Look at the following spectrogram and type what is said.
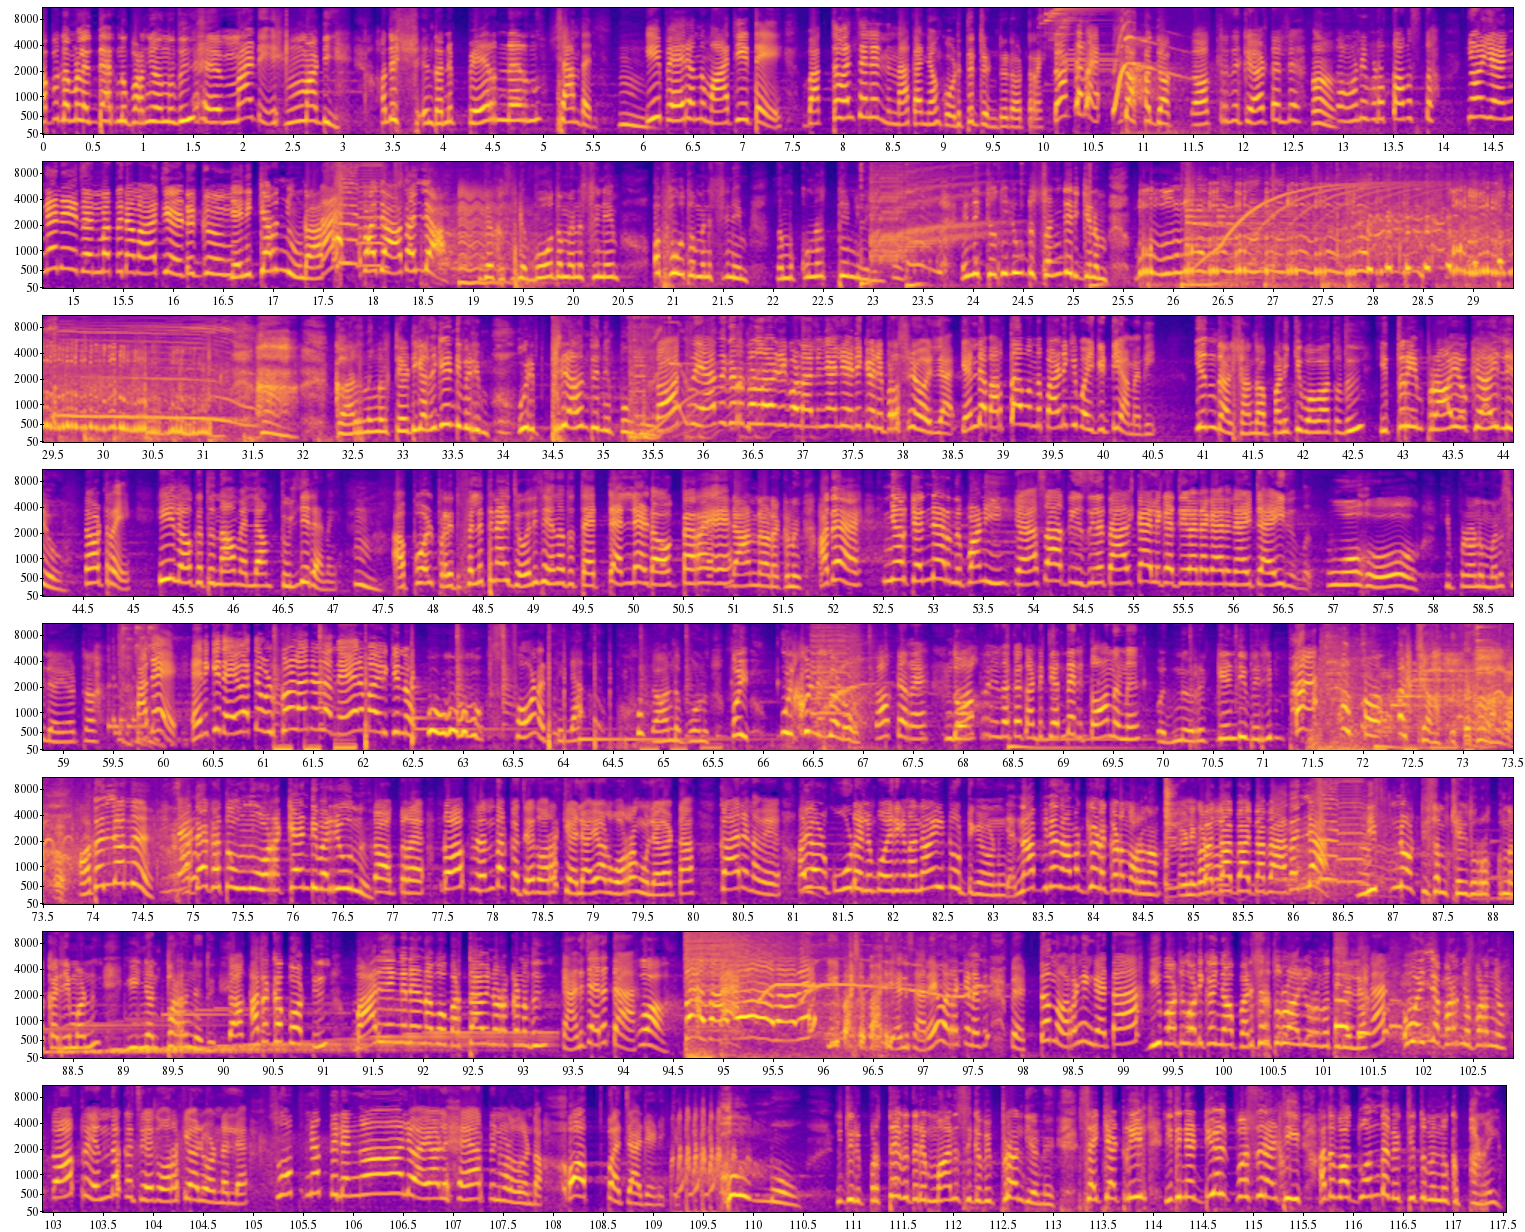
അപ്പൊ നമ്മൾ എന്തായിരുന്നു പറഞ്ഞു വന്നത്? മടി. മടി. അതെ എന്താ എന്താണ്? പേരെന്നായിരുന്നു? ശാന്തൻ. ഈ പേരൊന്ന് മാറ്റിയിട്ടേ ഭക്തവത്സലൻ എന്നാക്കാൻ ഞാൻ കൊടുത്തിട്ടുണ്ട് ഡോക്ടറെ. ഡോക്ടറെ. ഡോക്ടർ ഇത് കേട്ടല്ലേ? അതാണ് ഇവിടത്തെ അവസ്ഥ. ഞാൻ എങ്ങനെ ഈ ജന്മത്തിനെ മാറ്റിയെടുക്കും? എനിക്കറിഞ്ഞൂടാ. അപ്പൊ അത് അതല്ല. ഇദ്ദേഹത്തിന്റെ ബോധ മനസ്സിനെയും അബോധ മനസ്സിനെയും നമുക്ക് ഉണർത്തേണ്ടി വരും. എന്നിട്ട് അതിലൂടെ സഞ്ചരിക്കണം. കാരണങ്ങൾ തേടി അറിയേണ്ടി വരും. ഒരു ഭ്രാന്തനെ പോലെ. ഡോക്ടർ ഏത് കിറങ്ങുള്ള വഴി കൂടാലും ഞാൻ എനിക്കൊരു പ്രശ്നവുമില്ല. എന്റെ ഭർത്താവ് ഒന്ന് പണിക്ക് പോയി കിട്ടിയാ മതി. എന്താ ശാന്ത പണിക്ക് പോവാത്തത്? ഇത്രയും പ്രായമൊക്കെ ആയില്ലയോ? ഡോക്ടറെ ഈ ലോകത്ത് നാം എല്ലാം തുല്യരാണ്. അപ്പോൾ പ്രതിഫലത്തിനായി ജോലി ചെയ്യുന്നത് തെറ്റല്ലേ ഡോക്ടറെ? ഞാൻ നടക്കണ്. അതെ ഇങ്ങർക്ക് എന്നായിരുന്നു പണി? കെ എസ് ആർ ടി സിയിലെ താൽക്കാലിക ജീവനക്കാരനായിട്ടായിരുന്നു. ഓഹോ ഇപ്പോഴാണ് മനസ്സിലായേട്ടാ. അതെ എനിക്ക് ദൈവത്തെ ഫോൺ എടുത്തില്ല. ദാണ്ട പോണ്. പോയി. ഉൾക്കൊണ്ടിരുന്നോ ഡോക്ടറെ ഡോക്ടർ ഇതൊക്കെ കണ്ടിട്ട് എന്തൊരു തോന്നണ്? ഒന്ന് ഇറക്കേണ്ടി വരും. അതല്ലെന്ന്. അദ്ദേഹത്തെ ഒന്ന് ഉറക്കേണ്ടി വരൂന്ന്. ഡോക്ടറെ ഡോക്ടർ എന്തൊക്കെ ചെയ്ത് ഉറക്കിയാലും അയാൾ ഉറങ്ങൂല കേട്ടാ. കാരണവേ അയാൾ കൂടുതലും പോയിരിക്കണ നൈറ്റ് ഡ്യൂട്ടിക്കാണ് എന്നാ പിന്നെ നമുക്ക് ഇവിടെ കിടന്നുറങ്ങാം. അതല്ല. ഹിപ്നോട്ടിസം ചെയ്തുറക്കുന്ന കാര്യമാണ് ഈ ഞാൻ പറഞ്ഞത്. അതൊക്കെ പോട്ട് ഭാര്യ എങ്ങനെയാണാവോ ഭർത്താവിന് ഉറക്കണത്? കാണിച്ചു ഈ പക്ഷെ ഭാര്യയാണ് സാറേ പെട്ടെന്ന് ഉറങ്ങും കേട്ടാ. ഈ പാട്ട് പാടിക്കഴിഞ്ഞാൽ പരിസരത്തുള്ള ആരും ഉറങ്ങത്തില്ലല്ലേ? ഇല്ല പറഞ്ഞു പറഞ്ഞു. ഡോക്ടർ എന്തൊക്കെ ചെയ്ത് ഉറക്കിയാലും ഉണ്ടല്ലേ? സ്വപ്നത്തിലെങ്ങാലും അയാൾ ഹെയർ പിൻ മുളക് കണ്ടോ ഒപ്പ ചാടി എണിക്കും. ഇതൊരു പ്രത്യേകതരം മാനസിക വിഭ്രാന്തിയാണ്. സൈക്യാട്രിയിൽ ഇതിനെ ഡ്യുവൽ പേഴ്സണാലിറ്റി അഥവാ ദ്വന്ദ്വ വ്യക്തിത്വം എന്നൊക്കെ പറയും.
